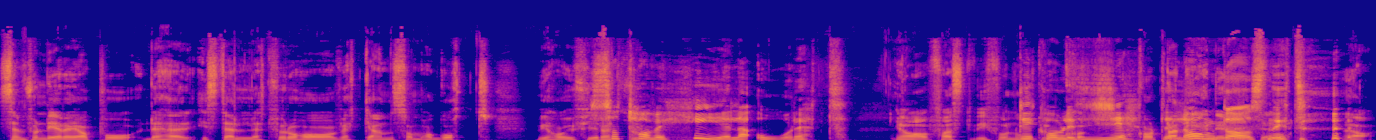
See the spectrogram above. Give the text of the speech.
Sen funderar jag på det här istället för att ha veckan som har gått. Vi har ju firat Så tar vi hela året. Ja, fast vi får nog Det kommer bli ett jättelångt avsnitt. Ja.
